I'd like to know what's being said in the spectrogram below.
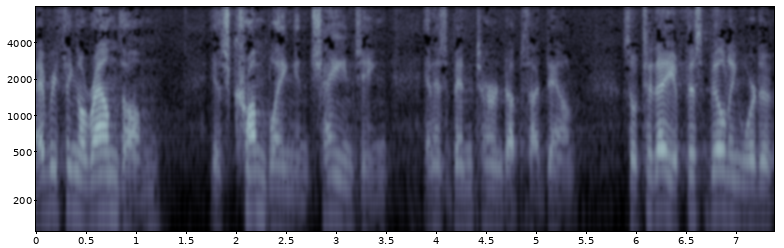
everything around them is crumbling and changing and has been turned upside down. So today, if this building were to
